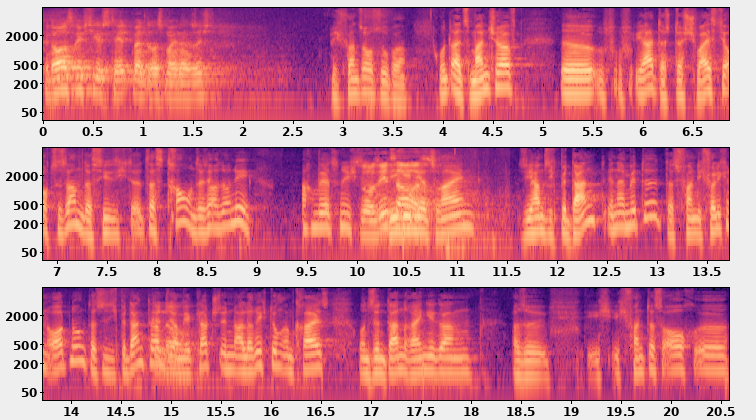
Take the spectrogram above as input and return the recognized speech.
Genau das richtige Statement aus meiner Sicht. Ich fand es auch super. Und als Mannschaft, äh, ja, das, das schweißt ja auch zusammen, dass sie sich das trauen. Sie sagen also, nee, machen wir jetzt nicht. So sieht's wir gehen aus. jetzt rein. Sie haben sich bedankt in der Mitte, das fand ich völlig in Ordnung, dass Sie sich bedankt haben. Genau. Sie haben geklatscht in alle Richtungen im Kreis und sind dann reingegangen. Also ich, ich fand das auch äh,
